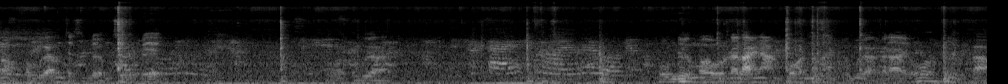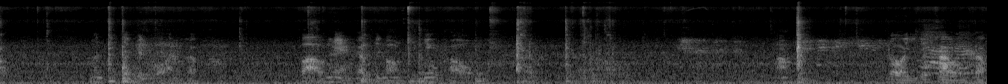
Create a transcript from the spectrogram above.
เนาะเพราะเบื่อมันจะเริ่มซุกเด้เพราะว่าเบื่อ ผมดื่มเอาละลายน้ำก่อนนะเบื่อก็ได้โอ้ดื่มข้าวมันจะเป็นก่อนครับเปล่าแห้งครับพี่น้องนิ้วเขาเอารออีกจะเข้าครับ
